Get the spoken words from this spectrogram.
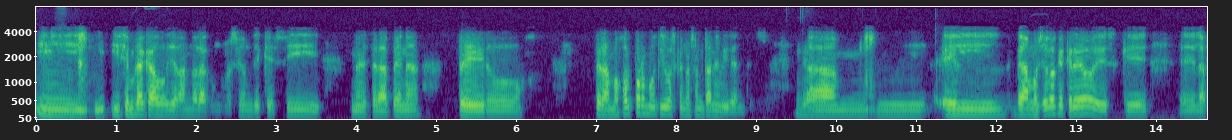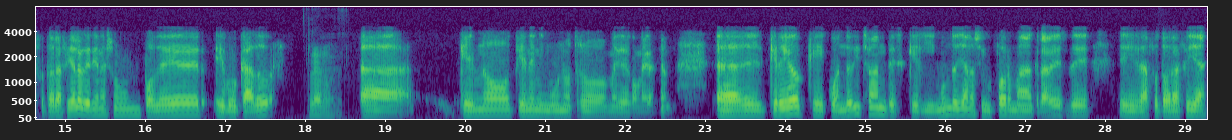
Y, y, siempre acabo llegando a la conclusión de que sí merece la pena, pero, pero a lo mejor por motivos que no son tan evidentes. el, veamos, yo lo que creo es que eh, la fotografía lo que tiene es un poder evocador. Claro. Uh, que no tiene ningún otro medio de comunicación. Eh, creo que cuando he dicho antes que el mundo ya nos informa a través de eh, la fotografía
